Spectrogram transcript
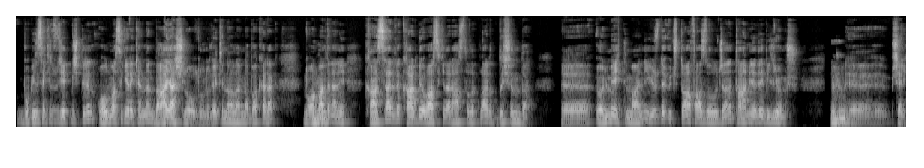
bu 1871'in olması gerekenden daha yaşlı olduğunu retinalarına bakarak normalden hani kanser ve kardiyovasküler hastalıklar dışında e, ölme ihtimalini %3 daha fazla olacağını tahmin edebiliyormuş. Hı hı. E, şey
